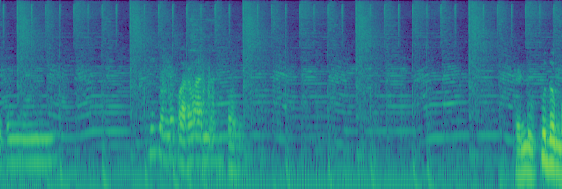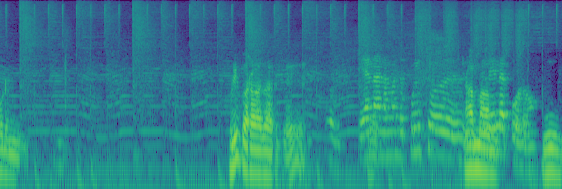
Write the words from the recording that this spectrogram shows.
இது கொஞ்சம் இது கொஞ்சம் குறவா இருந்தாலும் போதும் ரெண்டு உப்பு தம் புளி குறவாக தான் இருக்கு. ஏன்னா நம்ம அந்த புளிச்சோ போடுவோம். ம்.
